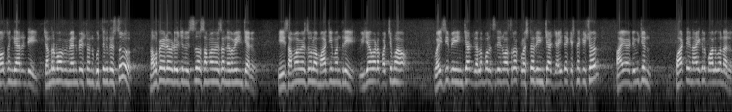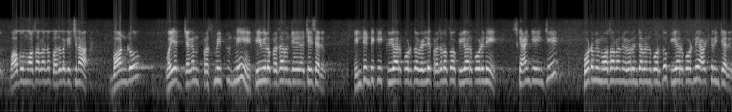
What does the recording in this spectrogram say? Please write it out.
మోసం గ్యారంటీ చంద్రబాబు మేనిఫెస్టోను గుర్తుకు తెస్తూ నలభై ఏడవ డివిజన్ విస్తృత సమావేశం నిర్వహించారు. ఈ సమావేశంలో మాజీ మంత్రి విజయవాడ పశ్చిమ YCP incharge Vellampalli Srinivasarao cluster incharge అయితే కృష్ణకిషోర్ ఆయా డివిజన్ పార్టీ నాయకులు పాల్గొన్నారు. బాబు మోసాలను ప్రజలకు ఇచ్చిన బాండ్లు వైఎస్ జగన్ ప్రెస్ మీట్ని టీవీలో ప్రచారం చే- చేశారు. ఇంటింటికి క్యూఆర్ కోడ్తో వెళ్ళి ప్రజలతో క్యూఆర్ కోడ్ని స్కాన్ చేయించి కూటమి మోసాలను వివరించాలని కోరుతూ క్యూఆర్ కోడ్ని ఆవిష్కరించారు.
